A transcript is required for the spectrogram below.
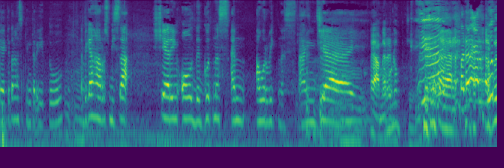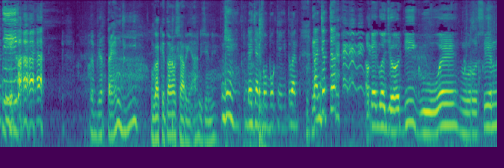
ya kita nggak sepinter itu. Tapi kan harus bisa sharing all the goodness and our weakness. Anjay. Eh, amernya dong. Iya. Padahal air putih. Biar trendy. Enggak kita syariah di sini. Udah jangan bobok kayak gituan. Lanjut, Cut. Oke, gue Jody, gue ngurusin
